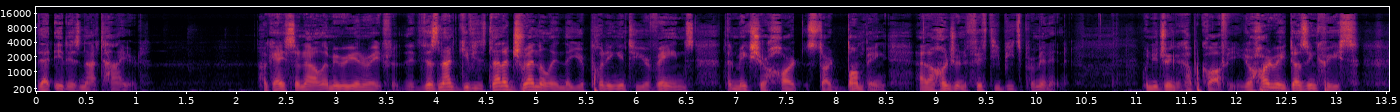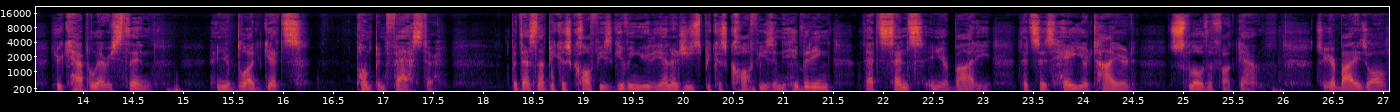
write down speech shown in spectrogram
that it is not tired. Okay, so now let me reiterate. It does not give you, it's not adrenaline that you're putting into your veins that makes your heart start bumping at 150 beats per minute when you drink a cup of coffee. Your heart rate does increase, your capillaries thin, and your blood gets pumping faster. But that's not because coffee is giving you the energy, it's because coffee is inhibiting that sense in your body that says, hey, you're tired, slow the fuck down. So your body's all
